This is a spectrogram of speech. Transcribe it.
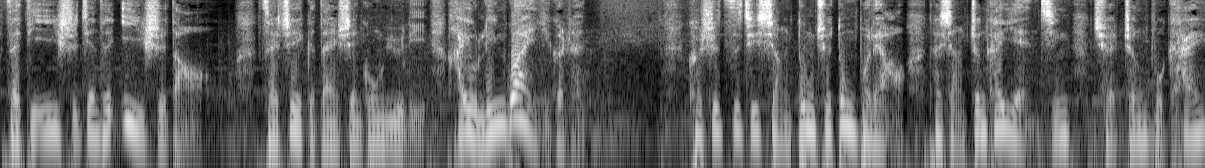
在第一时间，他意识到，在这个单身公寓里还有另外一个人。可是自己想动却动不了，他想睁开眼睛却睁不开，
